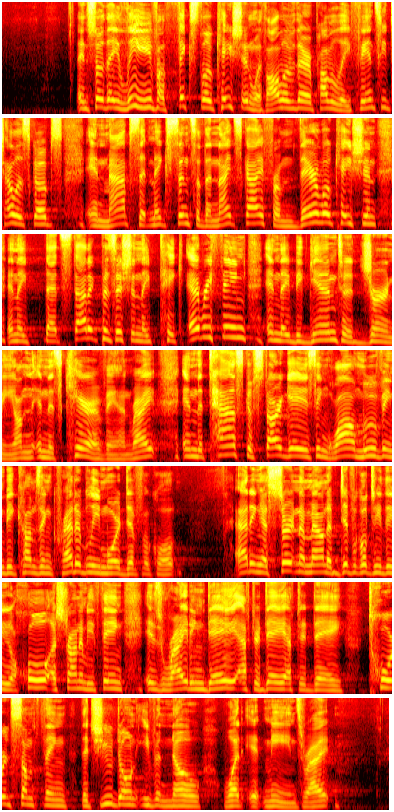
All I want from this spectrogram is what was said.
And so they leave a fixed location with all of their probably fancy telescopes and maps that make sense of the night sky from their location. And they, that static position, they take everything and they begin to journey on, in this caravan, right? And the task of stargazing while moving becomes incredibly more difficult adding a certain amount of difficulty to the whole astronomy thing is riding day after day after day towards something that you don't even know what it means, right?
